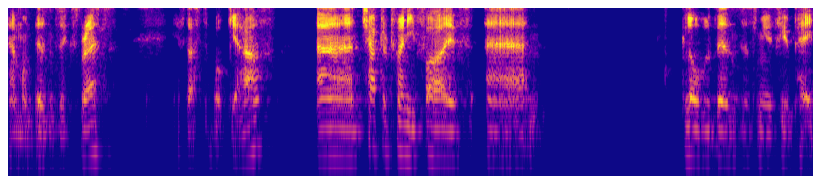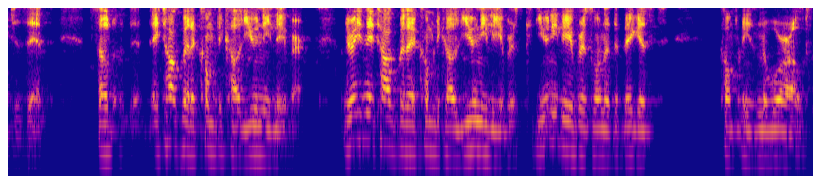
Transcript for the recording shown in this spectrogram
um, on Business Express if that's the book you have. And chapter 25, um, global business is me a few pages in. So they talk about a company called Unilever. And the reason they talk about a company called Unilever is because Unilever is one of the biggest companies in the world.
